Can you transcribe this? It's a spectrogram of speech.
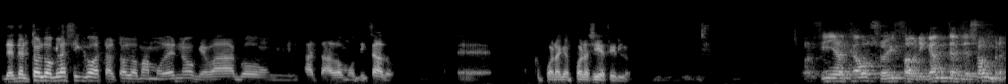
desde el toldo clásico hasta el toldo más moderno que va con hasta domotizado, por, por así decirlo al fin y al cabo sois fabricantes de sombra.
